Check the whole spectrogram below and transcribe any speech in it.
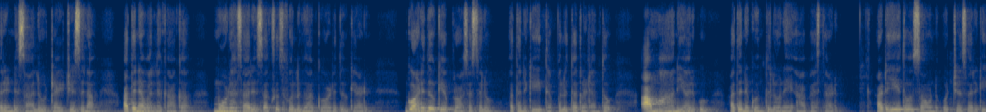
రెండుసార్లు ట్రై చేసిన అతని వల్ల కాక మూడోసారి సక్సెస్ఫుల్గా గోడ దూకాడు. గోడ దూకే ప్రాసెస్లో అతనికి దెబ్బలు తగ్గడంతో అమ్మ అని అరుపు అతని గొంతులోనే ఆపేస్తాడు. అటు ఏదో సౌండ్ వచ్చేసరికి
